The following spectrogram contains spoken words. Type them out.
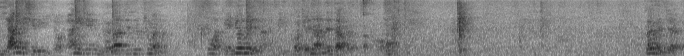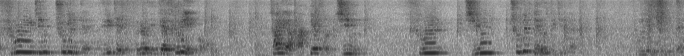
이 양의 세력이죠. 양의 세력이 들어가 뒤를 주면 그가 깨져버린다. 입구가 전혀 안 된다. 그러면 이제 술진 축일 때 이렇게 그런 이때 술이 있고 자기가 바뀌어서 진, 술, 진 축일 때는 어떻게 술진 축일 때.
